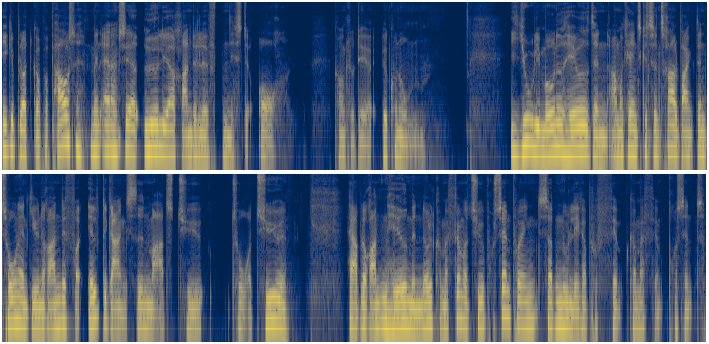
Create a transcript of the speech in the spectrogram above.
ikke blot går på pause, men annoncerer yderligere renteløft næste år, konkluderer økonomen. I juli måned hævede den amerikanske centralbank den toneangivende rente for 11. gang siden marts 20, 2022. Her blev renten hævet med 0,25 procentpoint, så den nu ligger på 5,5 procent.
